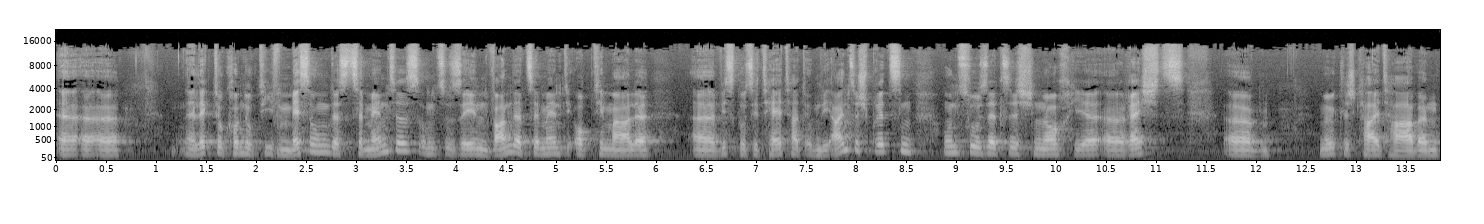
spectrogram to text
äh, äh, elektrokonduktiven Messung des Zementes, um zu sehen, wann der Zement die optimale äh, Viskosität hat, um die einzuspritzen, und zusätzlich noch hier äh, rechts ähm, Möglichkeit haben,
